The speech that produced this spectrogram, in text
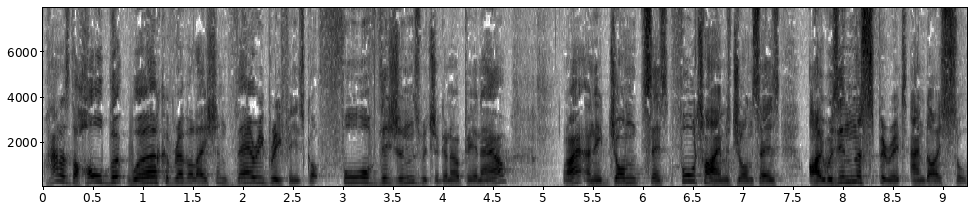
how does the whole book work of Revelation? Very briefly, it's got four visions which are going to appear now. Right? And John says, four times, John says, I was in the Spirit and I saw.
